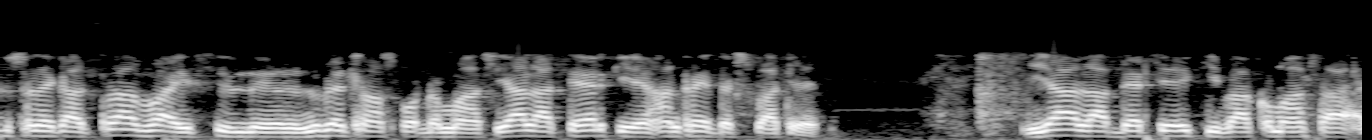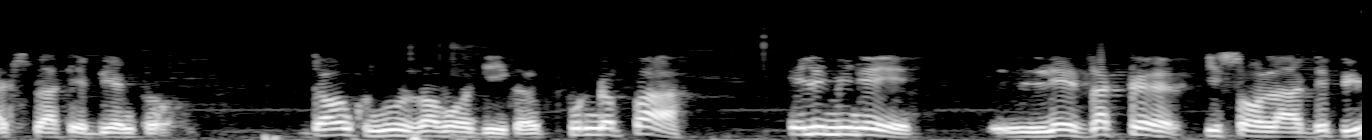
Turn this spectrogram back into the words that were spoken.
du Sénégal travaille sur le nouvel transport de masse, il y a la terre qui est en train d'exploiter. Il y a la berté qui va commencer à exploiter bientôt. Donc, nous avons dit que pour ne pas éliminer les acteurs qui sont là depuis,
